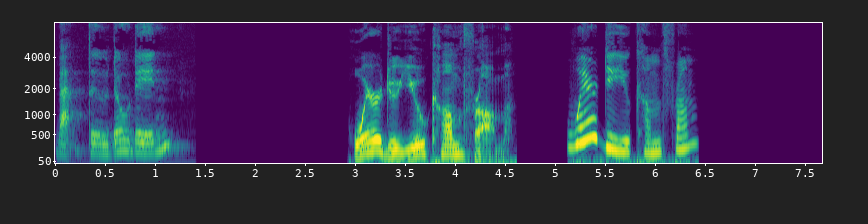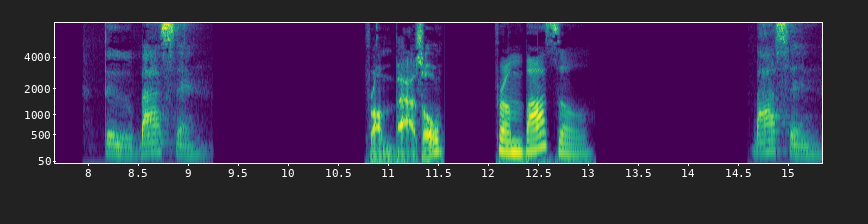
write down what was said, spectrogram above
Bạn từ đâu đến? Where do you come from? Where do you come from? Từ Basel. From Basel? From Basel. Basel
